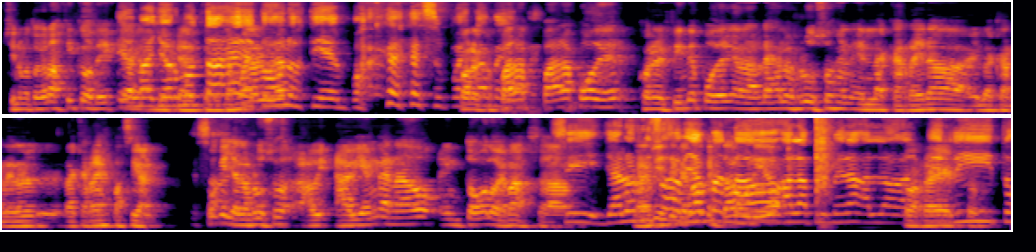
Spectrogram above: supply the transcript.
cinematográfico de que... El mayor montaje de todos los tiempos, supuestamente. Para, para, poder, con el fin de poder ganarles a los rusos en, en la carrera, en la carrera, la carrera espacial. Porque ya los rusos habían ganado en todo lo demás. sí, ya los rusos habían mandado a la primera, al perrito,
